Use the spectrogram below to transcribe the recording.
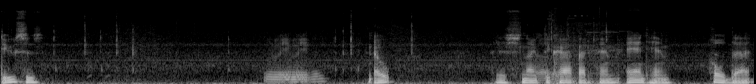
Deuces. You mm-hmm. leaving? Nope. I just sniped the Oh. crap out of him and him. Hold that.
